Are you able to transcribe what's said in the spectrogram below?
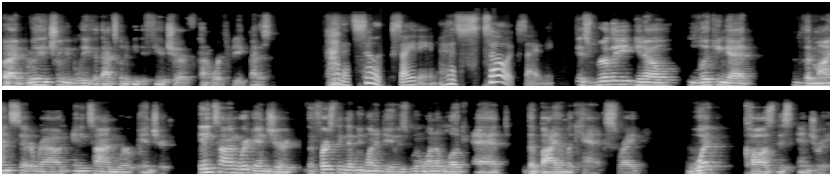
But I really truly believe that that's going to be the future of kind of orthopedic medicine. God, that's so exciting. That's so exciting. It's really, you know, looking at the mindset around anytime we're injured. Anytime we're injured, the first thing that we want to do is we want to look at the biomechanics, right? What caused this injury?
